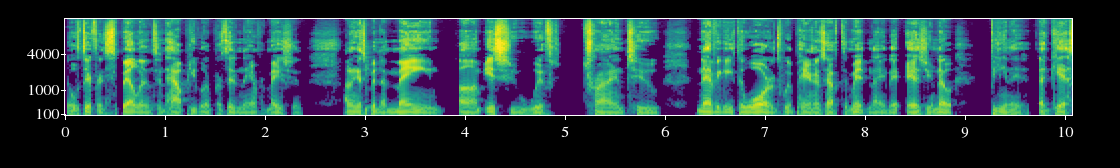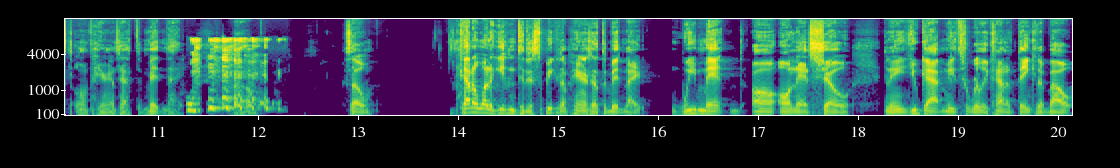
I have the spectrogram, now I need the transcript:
those different spellings and how people are presenting the information. I think it's been a main um, issue with trying to navigate the waters with Parents After Midnight. As you know, being a, a guest on Parents After Midnight. um, so, kind of want to get into the speaking of Parents After Midnight. We met uh, on that show, and then you got me to really kind of thinking about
